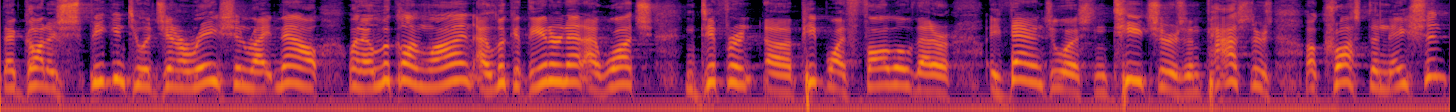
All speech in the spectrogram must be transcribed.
that God is speaking to a generation right now. When I look online, I look at the internet, I watch different uh, people I follow that are evangelists and teachers and pastors across the nation.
